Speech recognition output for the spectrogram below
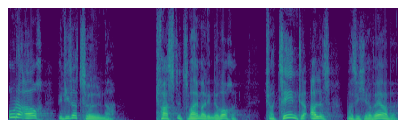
oder auch wie dieser Zöllner. Ich faste zweimal in der Woche. Ich verzehnte alles, was ich erwerbe.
